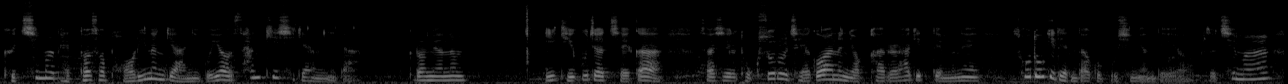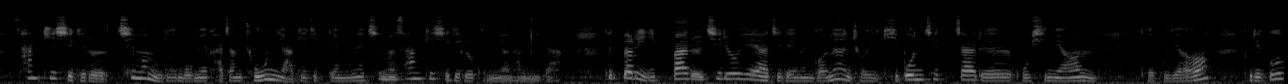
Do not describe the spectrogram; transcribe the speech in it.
그 침을 뱉어서 버리는 게 아니고요. 삼키시게 합니다. 그러면은 이 기구 자체가 사실 독소를 제거하는 역할을 하기 때문에 소독이 된다고 보시면 돼요. 그래서 침을 삼키시기를, 침은 우리 몸에 가장 좋은 약이기 때문에 침을 삼키시기를 권면합니다. 특별히 이빨을 치료해야지 되는 거는 저희 기본 책자를 보시면 되고요. 그리고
